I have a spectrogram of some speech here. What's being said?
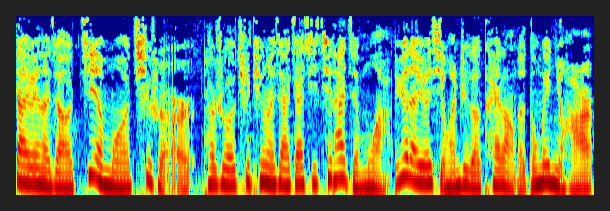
下一位呢叫芥末汽水儿，他说去听了下佳期其他节目啊，越来越喜欢这个开朗的东北女孩儿，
